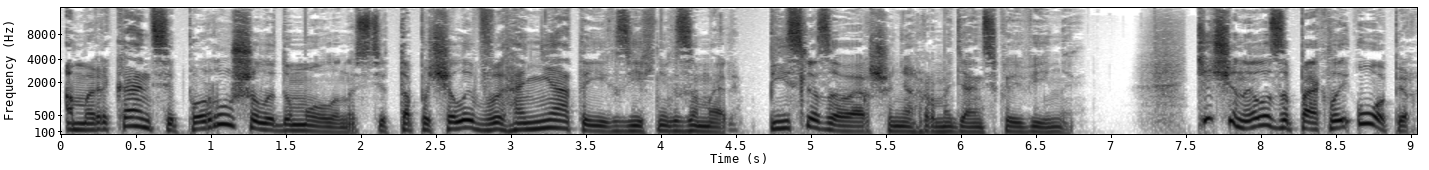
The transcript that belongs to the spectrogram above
Американці порушили домовленості та почали виганяти їх з їхніх земель після завершення громадянської війни. Ті чинили запеклий опір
